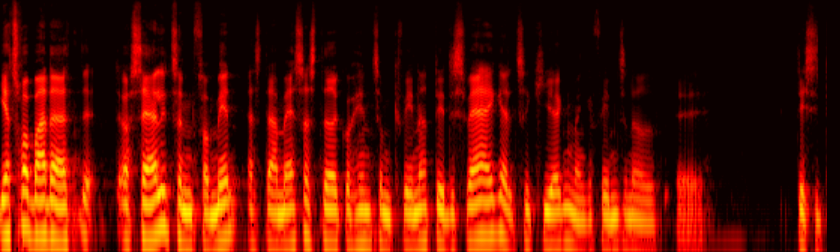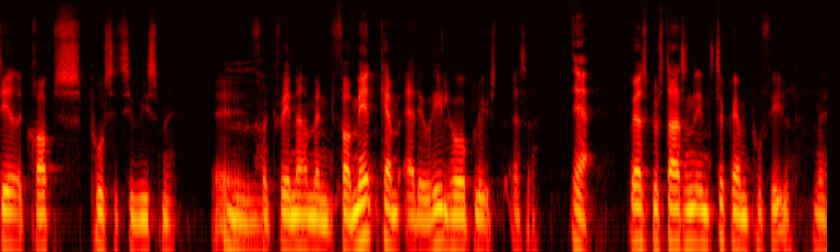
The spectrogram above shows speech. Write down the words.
Jeg tror bare, der er, og særligt sådan for mænd, altså der er masser af steder at gå hen som kvinder. Det er desværre ikke altid kirken, man kan finde sådan noget øh, decideret kropspositivisme øh, mm, for kvinder, men for mænd kan, er det jo helt håbløst. Altså, ja. Jeg skulle starte sådan en Instagram-profil med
